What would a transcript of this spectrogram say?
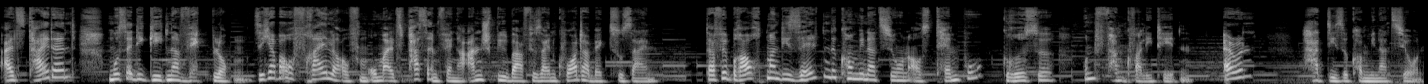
Als Tight End muss er die Gegner wegblocken, sich aber auch freilaufen, um als Passempfänger anspielbar für seinen Quarterback zu sein. Dafür braucht man die seltene Kombination aus Tempo, Größe und Fangqualitäten. Aaron hat diese Kombination.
